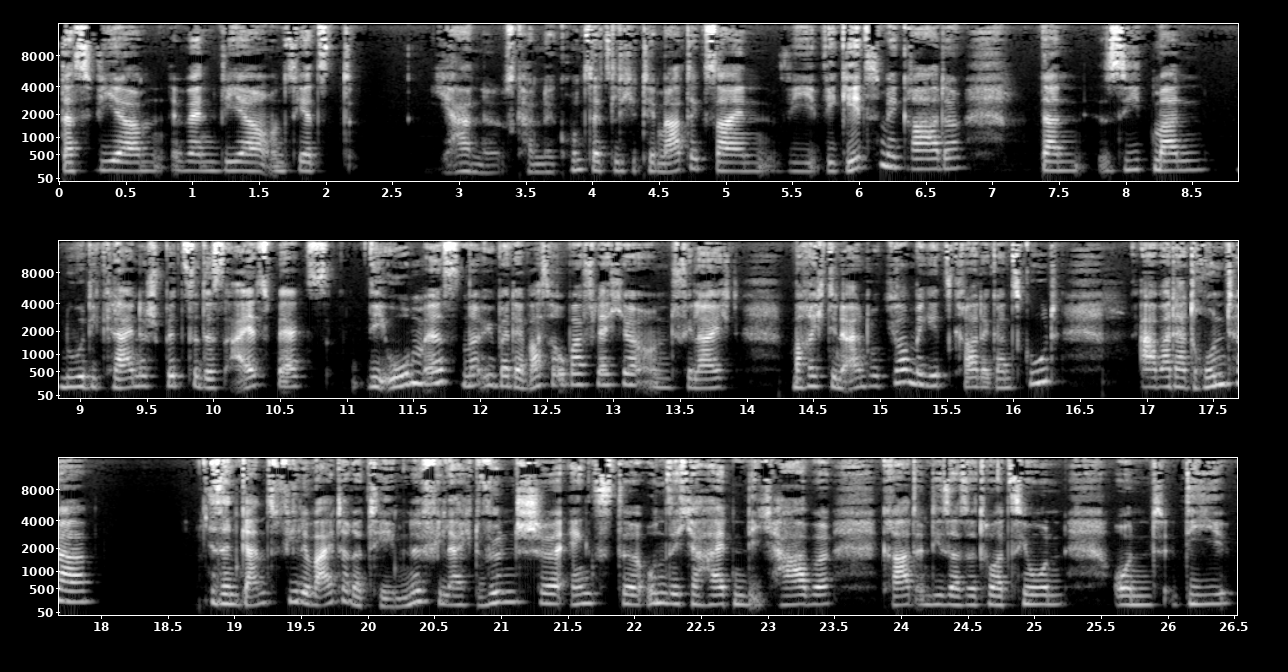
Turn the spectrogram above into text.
dass wir, wenn wir uns jetzt, ja, ne, es kann eine grundsätzliche Thematik sein, wie, wie geht's mir gerade, dann sieht man nur die kleine Spitze des Eisbergs, die oben ist, ne, über der Wasseroberfläche. Und vielleicht mache ich den Eindruck, ja, mir geht's gerade ganz gut, aber darunter sind ganz viele weitere Themen, ne? vielleicht Wünsche, Ängste, Unsicherheiten, die ich habe, gerade in dieser Situation. Und die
